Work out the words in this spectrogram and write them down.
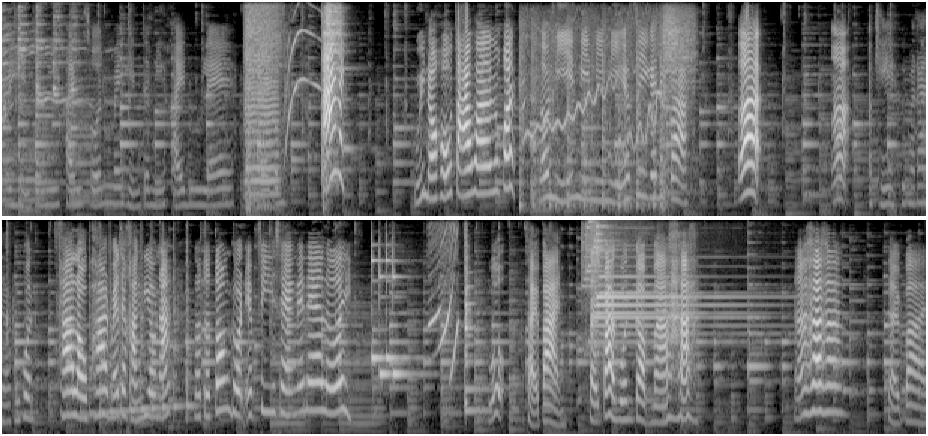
ไม่เห็นจะมีใครซนไม่เห็นจะมีใครดูแลอะไรก็อุ้ยน้องเขาตามมาแล้วทุกคน เราหนีหนีหนีหนีเอฟซีกันดีกว่า เออ อะโอเคขึ้นมาได้แล้วทุกคน ถ้าเราพลาดแม้แต่ครั้งเดียวนะ เราจะต้องโดน FC แซงแน่ๆเลยโอ้สายป่าน สายป่านวนกลับมาฮ่าฮ่าสายป่าน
